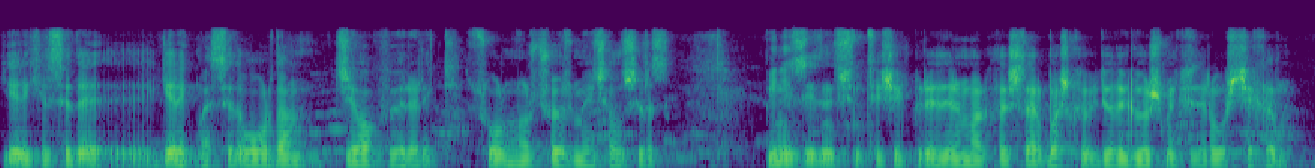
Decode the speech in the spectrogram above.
Gerekirse de e, gerekmezse de oradan cevap vererek sorunları çözmeye çalışırız. Beni izlediğiniz için teşekkür ederim arkadaşlar. Başka videoda görüşmek üzere. Hoşçakalın.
